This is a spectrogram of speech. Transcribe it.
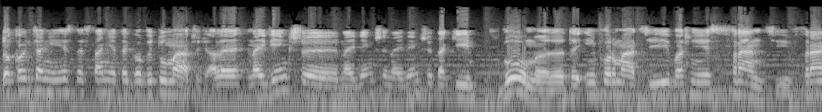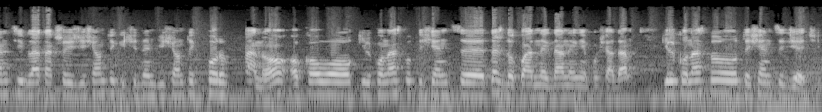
do końca nie jestem w stanie tego wytłumaczyć, ale największy, największy, największy taki boom tej informacji właśnie jest z Francji. W Francji w latach 60. i 70. porwano około kilkunastu tysięcy, też dokładnych danych nie posiadam, kilkunastu tysięcy dzieci.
